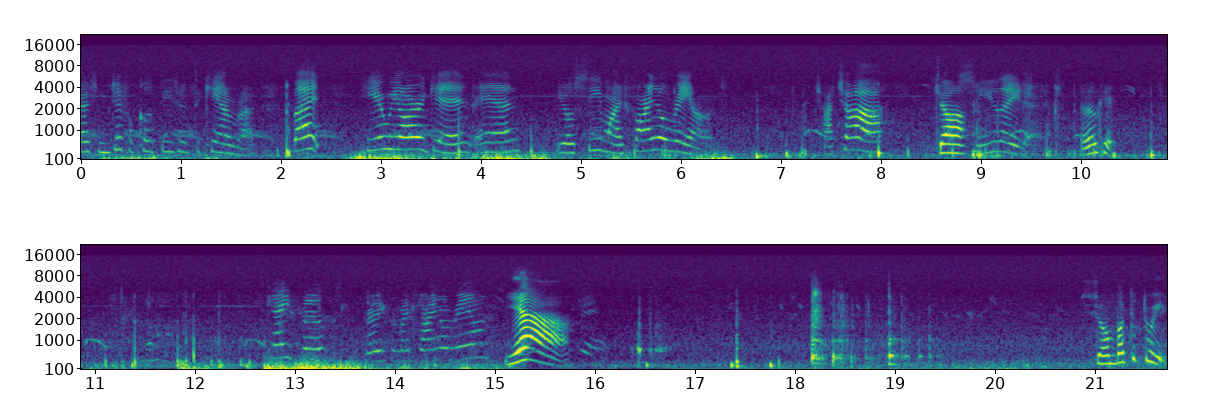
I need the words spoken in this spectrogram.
Had some difficulties with the camera. But here we are again, and you'll see my final round. Cha-cha. Ja. See you later. Okay. Okay, folks, ready for my final round? Yeah. Show 'em bucket three.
